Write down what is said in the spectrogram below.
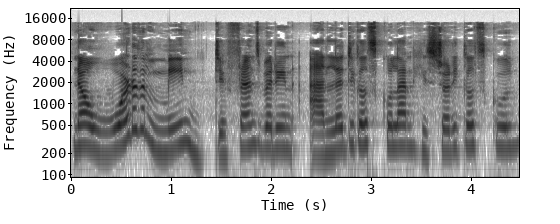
Now, what are the main difference between analytical school and historical school?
